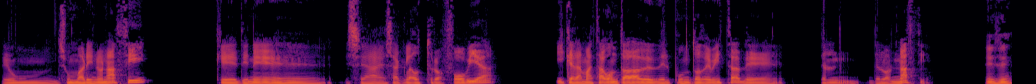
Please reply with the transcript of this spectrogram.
de un submarino nazi que tiene esa, esa claustrofobia y que además está contada desde el punto de vista de, de los nazis. Sí, sí,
